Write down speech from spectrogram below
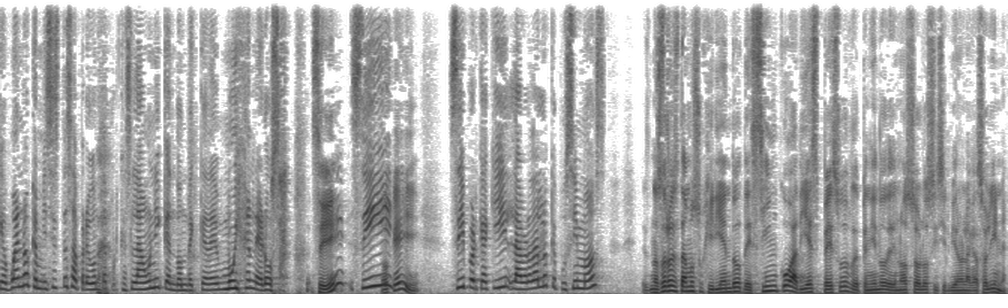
Qué bueno que me hiciste esa pregunta porque es la única en donde quedé muy generosa. ¿Sí? Sí. Ok. Sí, porque aquí la verdad lo que pusimos Nosotros estamos sugiriendo de 5 a 10 pesos, dependiendo de no solo si sirvieron la gasolina.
